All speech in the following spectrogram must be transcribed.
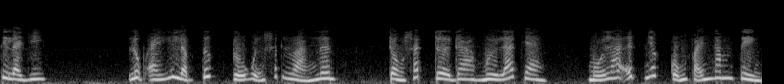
thì là gì? Lúc ấy lập tức rủ quyển sách loạn lên. Trong sách rơi ra 10 lá vàng. Mỗi lá ít nhất cũng phải 5 tiền.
